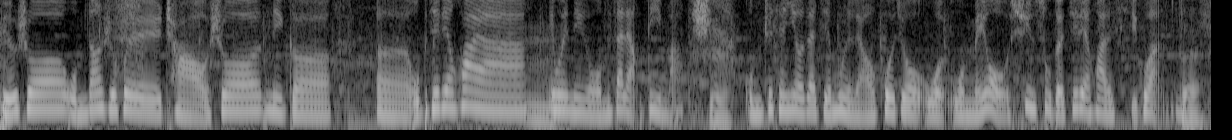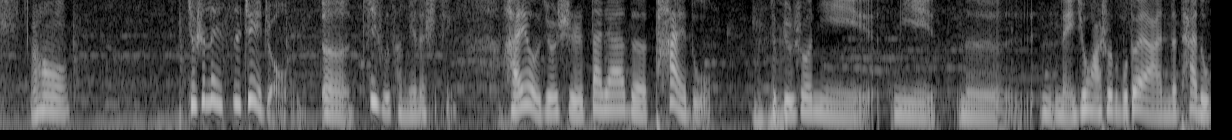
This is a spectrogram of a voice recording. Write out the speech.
比如说我们当时会吵说那个，呃，我不接电话呀，因为那个我们在两地嘛，是。我们之前也有在节目里聊过，就我我没有迅速的接电话的习惯，对，然后。就是类似这种呃技术层面的事情，还有就是大家的态度，就比如说你你呃哪一句话说的不对啊，你的态度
